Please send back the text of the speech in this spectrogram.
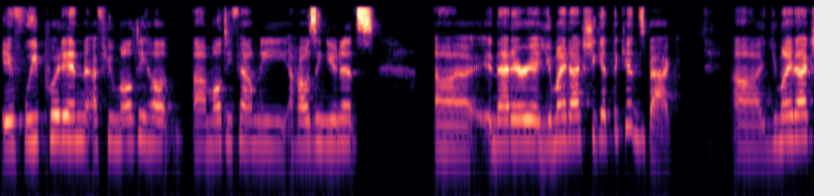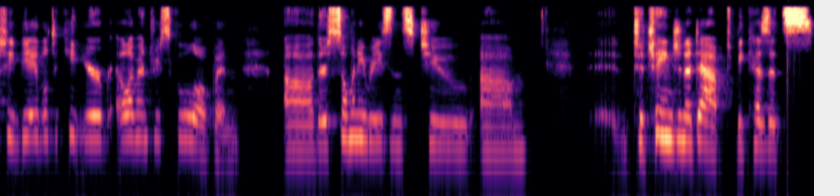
if we put in a few multi uh, multi-family housing units uh, in that area, you might actually get the kids back. Uh, you might actually be able to keep your elementary school open. Uh, there's so many reasons to um, to change and adapt because it's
